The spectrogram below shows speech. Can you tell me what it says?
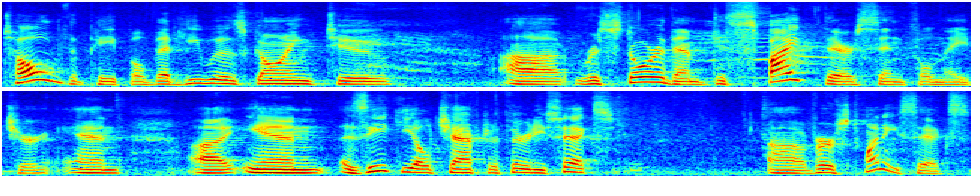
told the people that he was going to uh, restore them despite their sinful nature. And uh, in Ezekiel chapter 36, uh, verse 26,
